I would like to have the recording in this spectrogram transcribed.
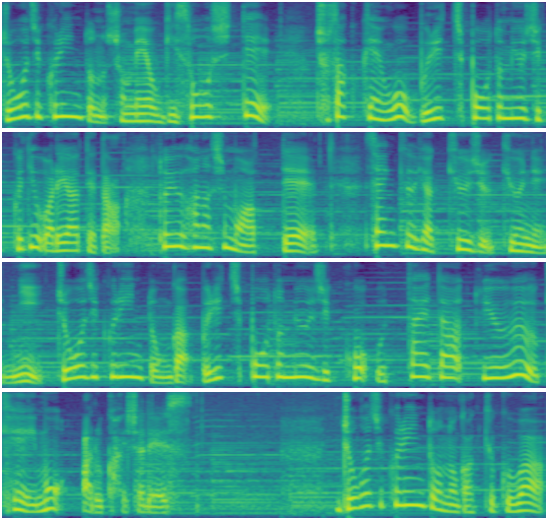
ジョージ・クリントンの署名を偽装して著作権をブリッジポートミュージックに割り当てたという話もあって1999年にジョージ・クリントンがブリッジポートミュージックを訴えたという経緯もある会社です。ジョージ・クリントンの楽曲は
